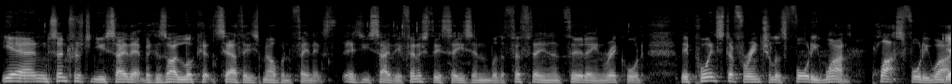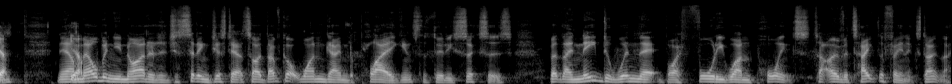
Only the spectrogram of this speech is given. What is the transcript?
Yeah, and it's interesting you say that because I look at Southeast Melbourne Phoenix. As you say, they finished their season with a 15 and 13 record. Their points differential is 41 plus 41. Yep. Now yep. Melbourne United are just sitting just outside. They've got one game to play against the 36ers, but they need to win that by 41 points to overtake the Phoenix, don't they?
